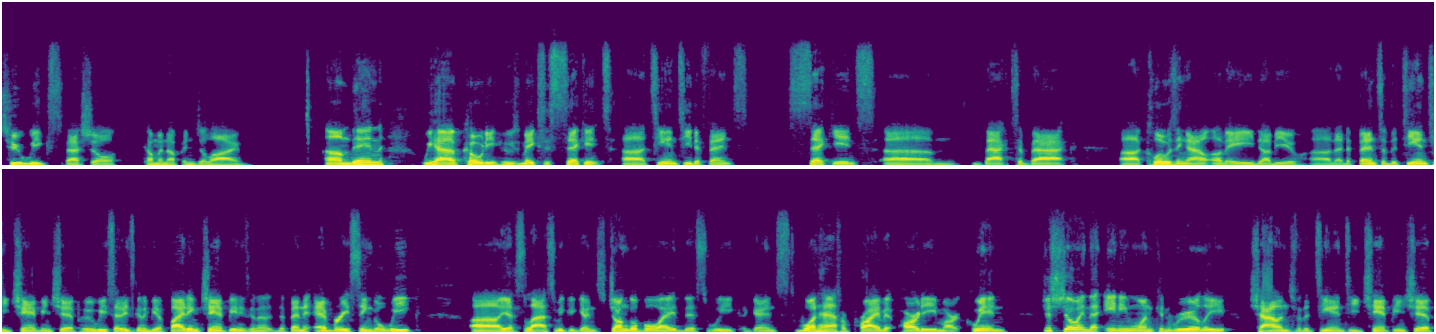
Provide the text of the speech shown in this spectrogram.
two week special coming up in July. Um, then we have Cody, who makes his second uh, TNT defense, second back to back closing out of AEW. Uh, that defense of the TNT Championship, who we said he's going to be a fighting champion. He's going to defend it every single week. Uh, yes, last week against Jungle Boy, this week against one half of Private Party, Marq Quen, Just showing that anyone can really challenge for the TNT Championship.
